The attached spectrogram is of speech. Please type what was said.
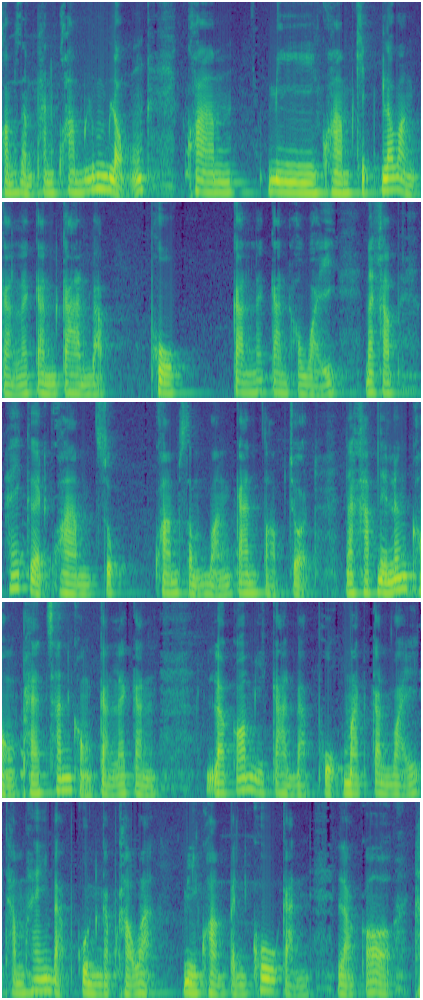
ความสัมพันธ์ ความลุ่มหลง ความมีความคิดระหว่างกันและกันการแบบผูก กันและกันเอาไว้นะครับ ให้เกิดความสุขความสมหวังการตอบโจทย์นะครับ ในเรื่องของแพชชั่นของกันและกัน แล้วก็มีการแบบผูกมัดกันไว้ทำให้แบบคุณกับเขาอะ มีความเป็นคู่กัน แล้วก็ท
